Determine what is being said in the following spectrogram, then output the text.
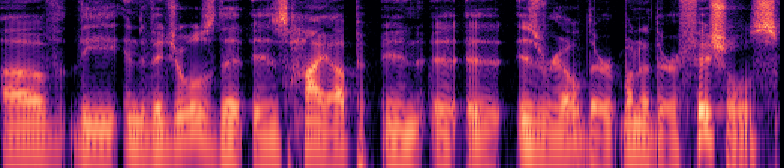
of the individuals that is high up in uh, uh Israel, their one of their officials,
